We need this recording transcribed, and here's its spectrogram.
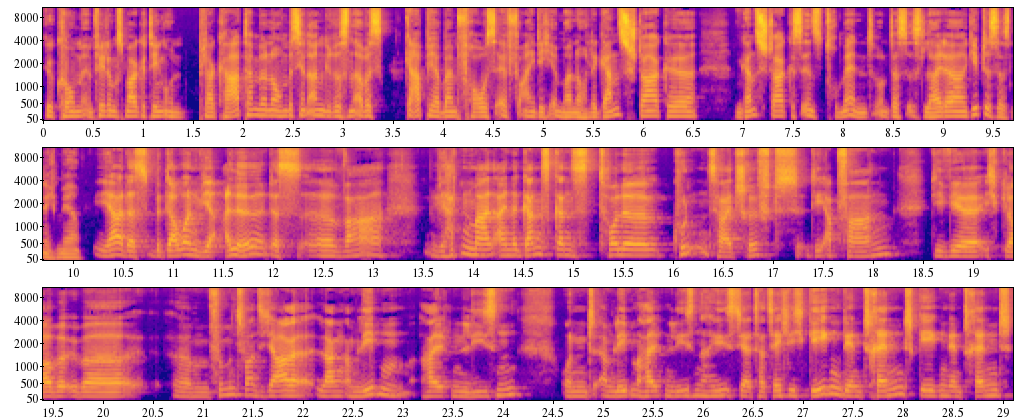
gekommen. Empfehlungsmarketing und Plakat haben wir noch ein bisschen angerissen, aber es gab ja beim VSF eigentlich immer noch eine ganz starke, ein ganz starkes Instrument und das ist leider, gibt es das nicht mehr. Ja, das bedauern wir alle. Das äh, war, wir hatten mal eine ganz, ganz tolle Kundenzeitschrift, die Abfahren, die wir, ich glaube, über 25 ähm, Jahre lang am Leben halten ließen. Und am Leben halten ließen hieß ja tatsächlich gegen den Trend, gegen den Trend,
